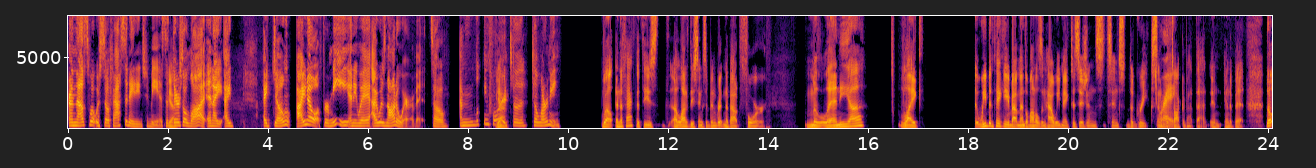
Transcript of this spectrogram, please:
And that's what was so fascinating to me is that Yeah. there's a lot. And I, I, I don't, I know for me anyway, I was not aware of it. So I'm looking forward to, to learning. Well, and the fact that these a lot of these things have been written about for millennia, like eh, we've been thinking about mental models and how we make decisions since the Greeks, and we'll talk about that in in a bit. the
